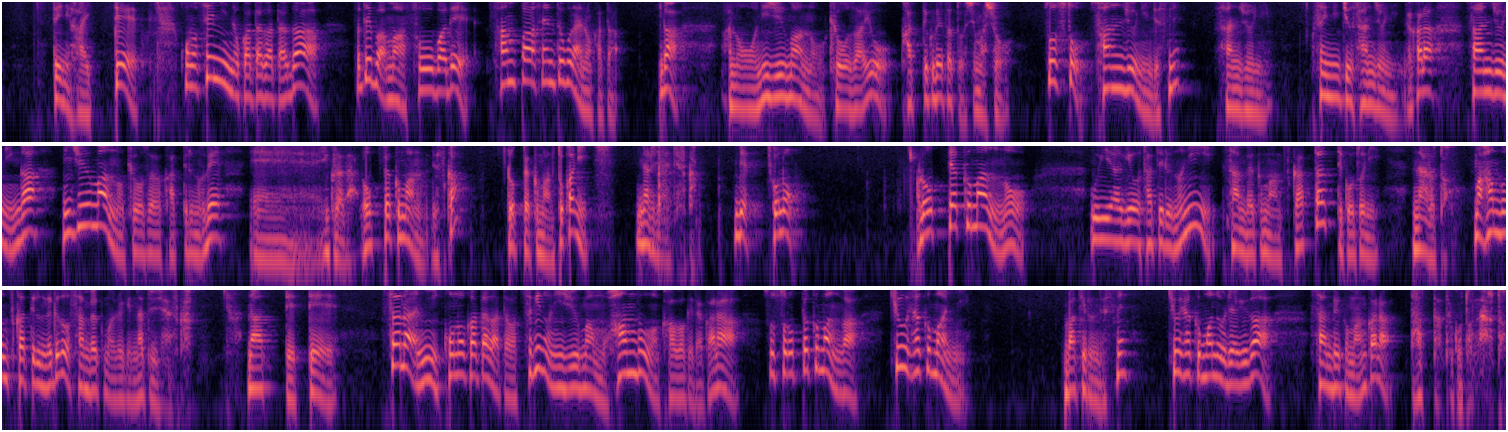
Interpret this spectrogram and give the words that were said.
手に入って、この1000人の方々が、例えばまあ相場で3%ぐらいの方が、あの、20万の教材を買ってくれたとしましょう。そうすると30人ですね。30人。1000人中30人。だから30人が20万の教材を買ってるので、えー、いくらだ ?600 万ですか ?600 万とかになるじゃないですか。で、この600万の売り上げを立てるのに300万使ったってことになると。まあ半分使ってるんだけど300万売り上げになってるじゃないですか。なってて、さらにこの方々は次の20万も半分は買うわけだから、そうすると600万が900万に化けるんですね。900万の売り上げが300万から立ったということになると。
